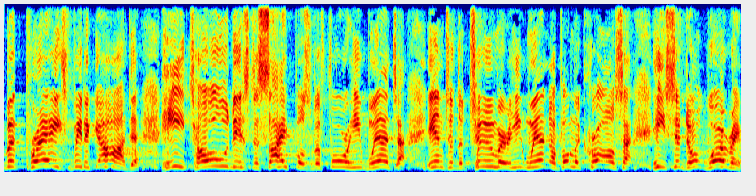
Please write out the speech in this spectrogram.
But praise be to God, he told his disciples before he went uh, into the tomb or he went upon the cross, uh, he said, Don't worry,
